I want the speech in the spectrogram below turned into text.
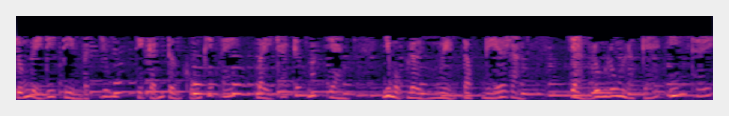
chuẩn bị đi tìm Bạch Dung, thì cảnh tượng khủng khiếp ấy bày ra trước mắt chàng như một lời nguyện độc địa rằng chàng luôn luôn là kẻ yếm thế.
